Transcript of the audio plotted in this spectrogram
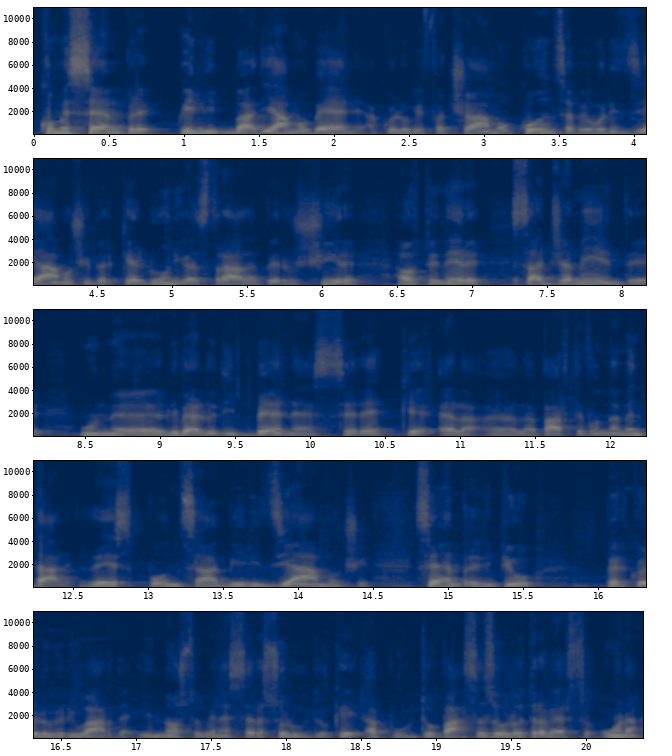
Come sempre, quindi badiamo bene a quello che facciamo, consapevolizziamoci perché è l'unica strada per riuscire a ottenere saggiamente un eh, livello di benessere, che è la, eh, la parte fondamentale. Responsabilizziamoci sempre di più per quello che riguarda il nostro benessere assoluto che appunto passa solo attraverso una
